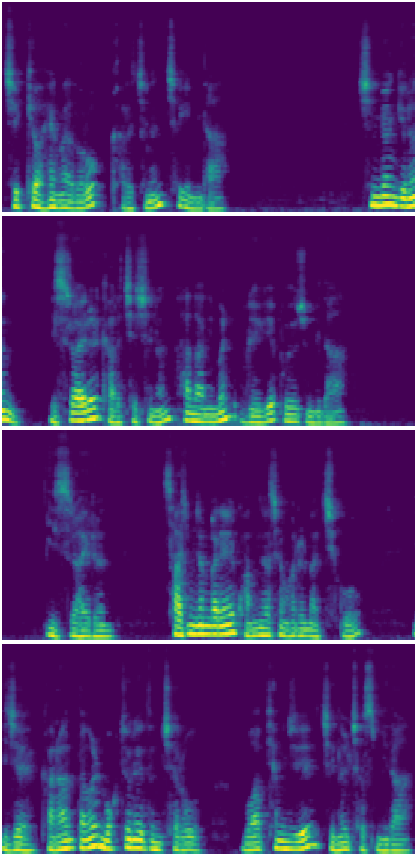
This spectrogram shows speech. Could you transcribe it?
지켜 행하도록 가르치는 책입니다. 신명기는 이스라엘을 가르치시는 하나님을 우리에게 보여줍니다. 이스라엘은 40년간의 광야 생활을 마치고 이제 가나안 땅을 목전에 둔 채로 모압 평지에 진을 쳤습니다.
